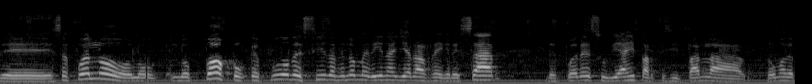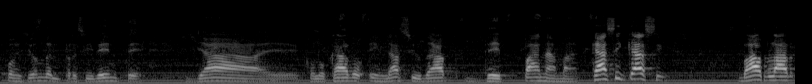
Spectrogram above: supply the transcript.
Ese fue lo, poco que pudo decir Danilo Medina ayer al regresar después de su viaje y participar en la toma de posición del presidente ya eh, colocado en la ciudad de Panamá. Casi, casi va a hablar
